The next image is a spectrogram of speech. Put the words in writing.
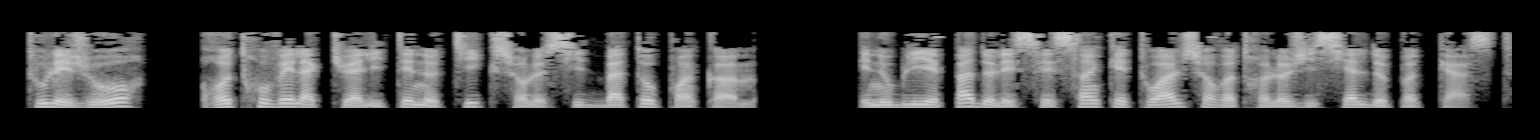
Tous les jours, retrouvez l'actualité nautique sur le site bateau.com. Et n'oubliez pas de laisser 5 étoiles sur votre logiciel de podcast.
